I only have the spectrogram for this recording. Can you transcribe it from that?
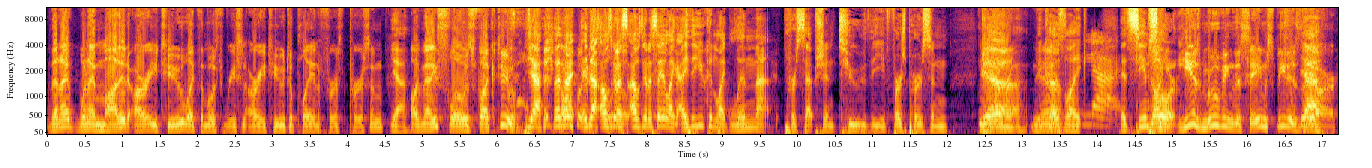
then I when I modded RE2, like the most recent RE2 to play in first person, Yeah. I'm like man, he's slow as fuck too. Yeah, He's and I, and I was gonna. I was gonna say like I think you can like lend that perception to the first person camera yeah. because like Yeah. it seems No, slower. he, he is moving the same speed as they are.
